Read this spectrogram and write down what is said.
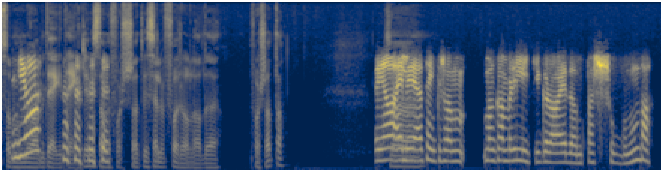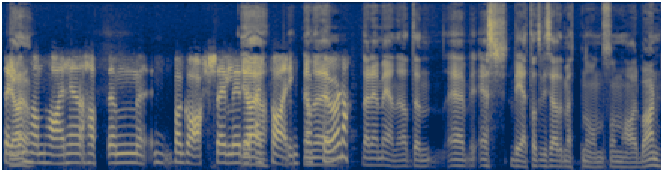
som om Ja. var mitt eget egentlig, hvis det hadde fortsatt, hvis selve forholdet hadde fortsatt, da. Ja, Så- eller jeg tenker sånn man kan bli like glad i den personen, da, selv Ja, ja. om han har hatt en bagasje eller Ja, erfaring fra det, før, da. Det er det jeg mener. At den, jeg, jeg vet at hvis jeg hadde møtt noen som har barn,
